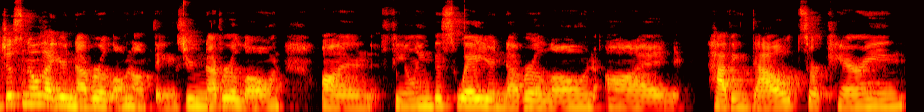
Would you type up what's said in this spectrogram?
just know that you're never alone on things. You're never alone on feeling this way. You're never alone on having doubts or caring,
